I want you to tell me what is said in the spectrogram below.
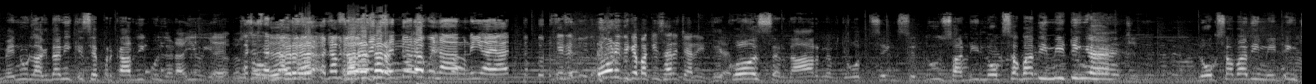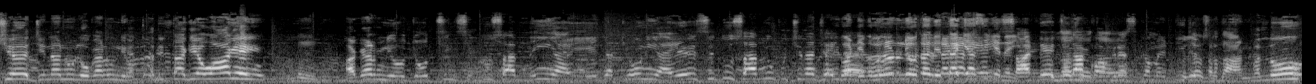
ਮੈਨੂੰ ਲੱਗਦਾ ਨਹੀਂ ਕਿਸੇ ਪ੍ਰਕਾਰ ਦੀ ਕੋਈ ਲੜਾਈ ਹੋਈ ਹੈ। ਅੱਛਾ ਸਰ ਨਵਜੋਤ- ਨਵਜੋਤ ਸਿੰਘ ਸਿੱਧੂ ਦਾ ਕੋਈ ਨਾਮ ਨਹੀਂ ਆਇਆ। ਨਵਜੋਤ ਸਿੰਘ ਸਿੱਧੂ ਦਾ। ਉਹ ਨਹੀਂ ਦਿਖੇ ਬਾਕੀ ਸਾਰੇ ਚੱਲ ਰਹੇ ਦੇਖੋ ਸਰਦਾਰ ਨਵਜੋਤ ਸਿੰਘ ਸਿੱਧੂ ਸਾਡੀ ਲੋਕ ਸਭਾ ਦੀ ਮੀਟਿੰਗ ਹੈ। ਲੋਕ ਸਭਾ ਦੀ ਮੀਟਿੰਗ 'ਚ ਜਿਨ੍ਹਾਂ ਨੂੰ ਲੋਕਾਂ ਨੂੰ ਨਿਯੁਕਤ ਦਿੱਤਾ ਗਿਆ ਉਹ ਆ ਗਏ। ਅਗਰ ਨਵਜੋਤ ਸਿੰਘ ਸਿੱਧੂ ਸਾਹਿਬ ਨਹੀਂ ਆਏ ਜਾਂ ਕਿਉਂ ਨਹੀਂ ਆਏ ਸਿੱਧੂ ਸਾਹਿਬ ਨੂੰ ਪੁੱਛਣਾ ਚਾਹੀਦਾ ਤੁਹਾਡੇ ਵੱਲੋਂ ਉਹਨਾਂ ਨੂੰ ਨਿਯੁਕਤ ਦਿੱਤਾ ਗਿਆ ਸੀ ਕਿ ਨਹੀਂ? ਸਾਡੇ ਜ਼ਿਲ੍ਹਾ ਕਾਂਗਰਸ ਕਮੇਟੀ ਦੇ ਪ੍ਰਧਾਨ ਵੱਲੋਂ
